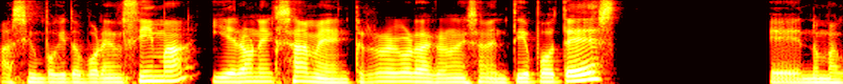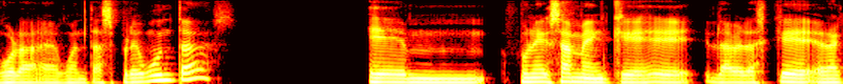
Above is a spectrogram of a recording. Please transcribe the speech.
así un poquito por encima. Y era un examen, creo recordar que era un examen tipo test. eh, no me acuerdo cuántas preguntas. Em, fue un examen que la verdad es que era-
